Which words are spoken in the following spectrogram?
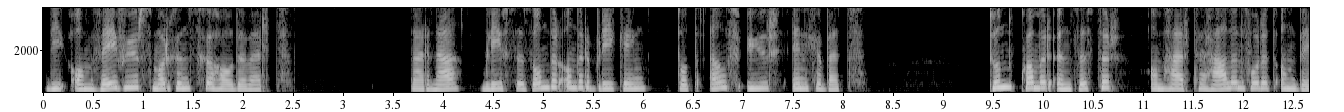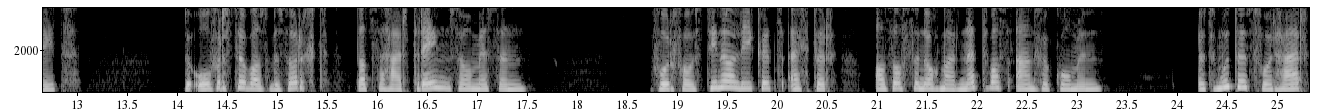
die om vijf uur s morgens gehouden werd. Daarna bleef ze zonder onderbreking tot elf uur in gebed. Toen kwam er een zuster om haar te halen voor het ontbijt. De overste was bezorgd dat ze haar trein zou missen. Voor Faustina leek het echter alsof ze nog maar net was aangekomen. Het moet dus voor haar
